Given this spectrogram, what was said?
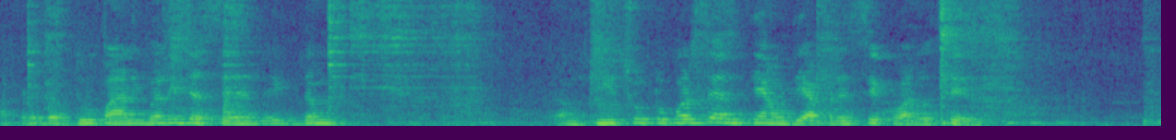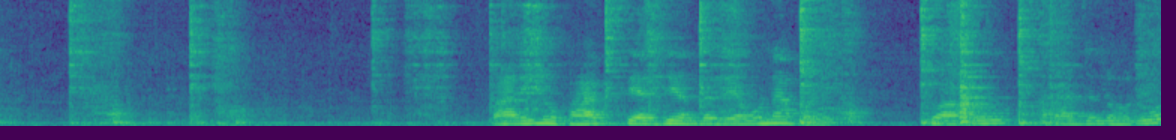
આપણે બધું પાણી બળી જશે એકદમ આમ ઘી છૂટું પડશે ને ત્યાં સુધી આપણે શેકવાનું છે. પાણીનો ભાગ સહેજે અંદર રહેવો ના પડે. તો આપણો ગાજરનો હલવો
